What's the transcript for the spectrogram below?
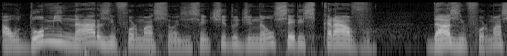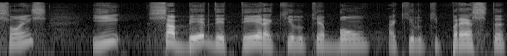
Ao dominar as informações, no sentido de não ser escravo das informações e saber deter aquilo que é bom, aquilo que presta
